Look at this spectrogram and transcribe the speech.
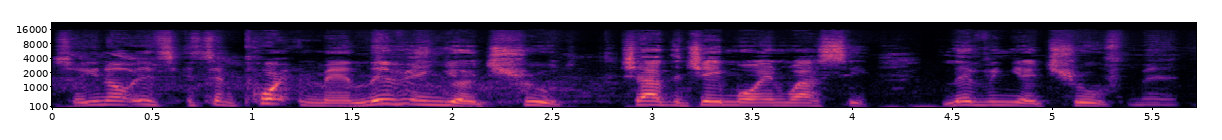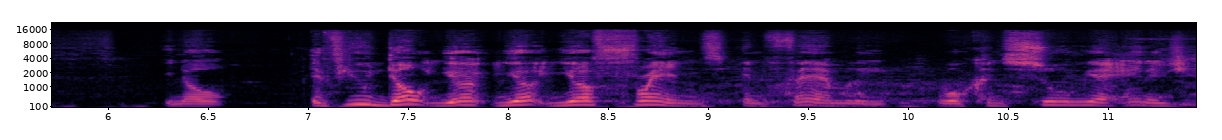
So you know it's it's important, man. Live in your truth. Shout out to J Moore NYC. Live in your truth, man. You know, if you don't, your your your friends and family will consume your energy.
